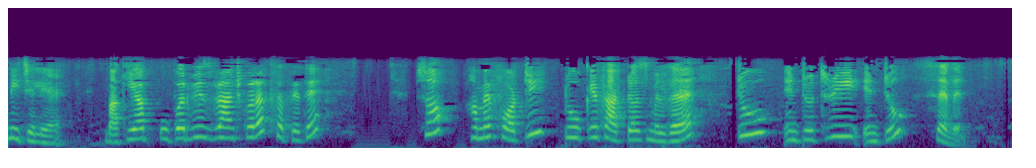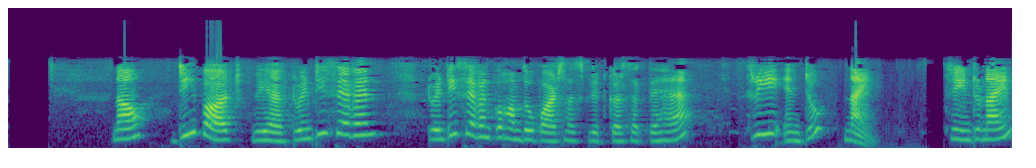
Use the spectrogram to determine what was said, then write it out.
नीचे लिया है। बाकी आप ऊपर भी इस ब्रांच को रख सकते थे। सो so, हमें 42 के फैक्टर्स मिल गए। 2 into three into seven now D part we have 27 27 को हम दो पार्ट्स में स्प्लिट कर सकते हैं। 3 into nine three into nine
